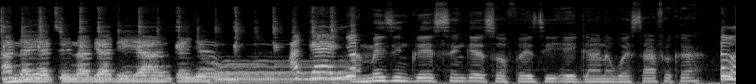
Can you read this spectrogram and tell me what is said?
Ana ye tina bia di ankenyo. akanyɛ Amazing Grace Singers of SDA Ghana, West Africa. Ani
